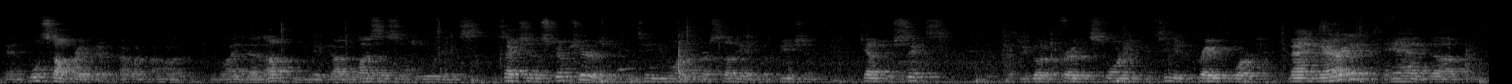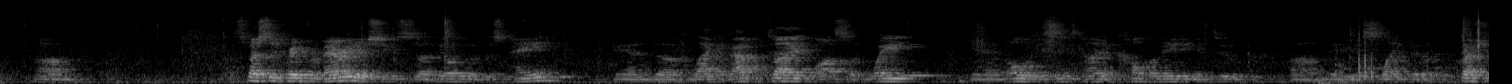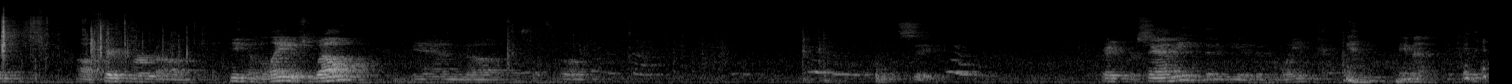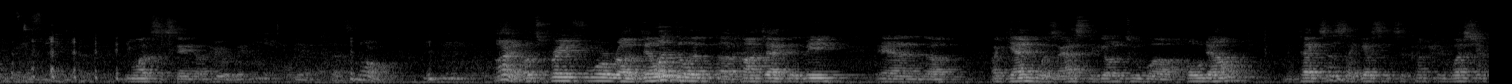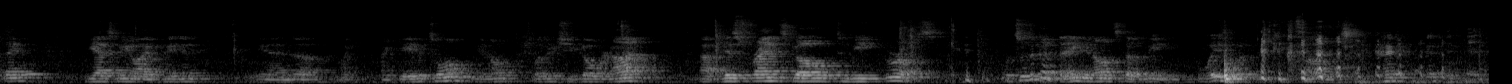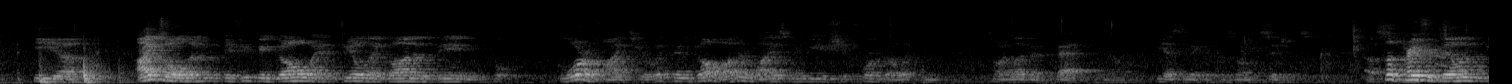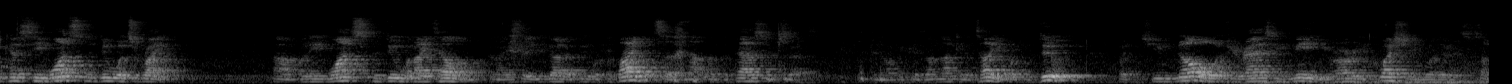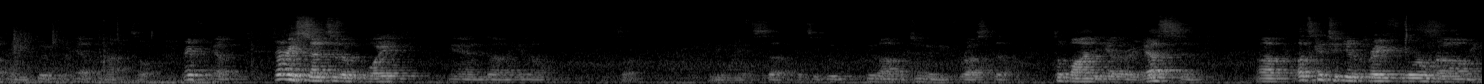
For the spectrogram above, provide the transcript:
And we'll stop right there. I want, to divide that up. May God bless us as we read this section of Scripture as we continue on in our study of Ephesians chapter 6. As we go to prayer this morning, continue to pray for Matt and Mary, and uh, um, especially pray for Mary as she's uh, dealing with this pain and uh, lack of appetite, loss of weight, and all of these things kind of culminating into um, maybe a slight bit of depression. Uh, pray for uh, Heath and Elaine as well. And uh, uh, let's see. Pray for Sammy, that he'd be a good boy. Amen. He wants to stand up here with me. Yeah, that's normal. All right, let's pray for uh, Dylan. Dylan uh, contacted me and uh, again was asked to go to uh, Hoedown in Texas. I guess it's a country western thing. He asked me my opinion, and uh, I, I gave it to him. You know whether he should go or not. Uh, his friends go to meet girls, which is a good thing. You know instead of being. But, um, he, uh, I told him, if you can go and feel that God is being glorified through it, then go. Otherwise, maybe you should forego it. And so I it at that. You know, he has to make up his own decisions. Uh, so pray for Dylan because he wants to do what's right. Uh, but he wants to do what I tell him. And I say, you've got to do what the Bible says, not what the pastor says. You know, because I'm not going to tell you what to do. But you know, if you're asking me, you're already questioning whether it's something good for him or not. So pray for him. Very sensitive boy, and uh, you know, so anyway, it's uh, it's a good good opportunity for us to to bond together, I guess. And uh, let's continue to pray for. Um,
